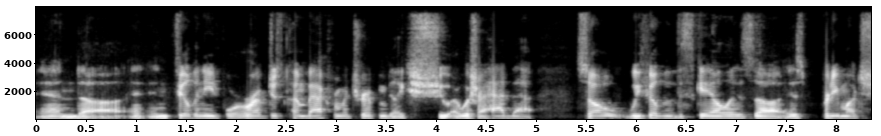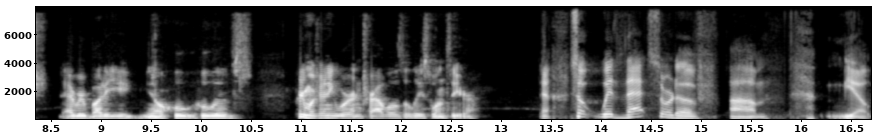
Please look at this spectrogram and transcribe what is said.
and uh, and feel the need for, or I've just come back from a trip and be like, shoot, I wish I had that. So we feel that the scale is uh, is pretty much everybody you know who who lives pretty much anywhere and travels at least once a year. Yeah. So with that sort of um, you know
